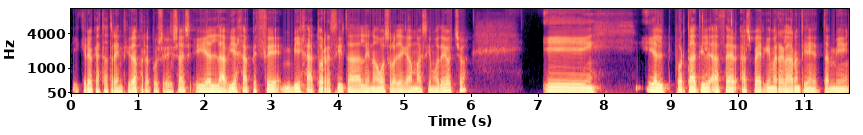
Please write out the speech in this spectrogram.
y creo que hasta 32, pero puse 16. Y en la vieja PC, vieja torrecita Lenovo solo llega a un máximo de 8. Y, y el portátil Acer Aspire que me regalaron tiene también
